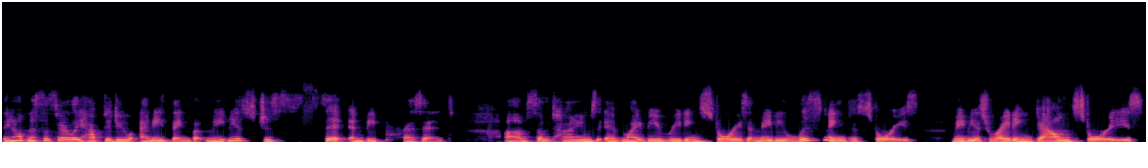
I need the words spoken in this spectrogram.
They don't necessarily have to do anything, but maybe it's just sit and be present. Um, sometimes it might be reading stories, it may be listening to stories, maybe it's writing down stories.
